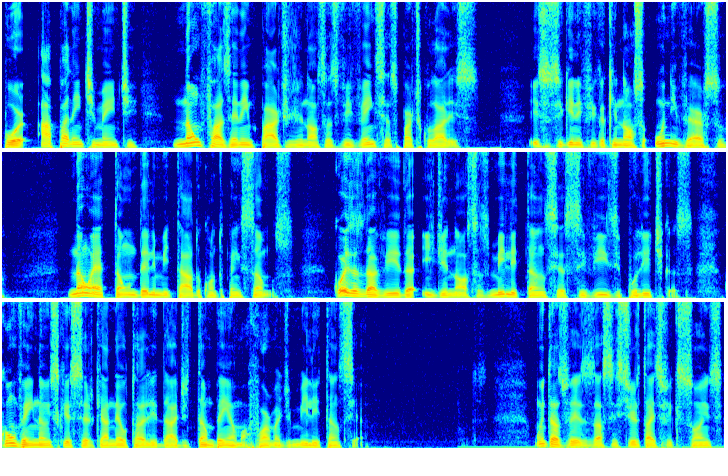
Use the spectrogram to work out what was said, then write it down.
por aparentemente não fazerem parte de nossas vivências particulares. Isso significa que nosso universo não é tão delimitado quanto pensamos. Coisas da vida e de nossas militâncias civis e políticas. Convém não esquecer que a neutralidade também é uma forma de militância. Muitas vezes assistir tais ficções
